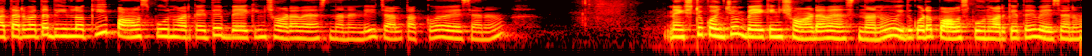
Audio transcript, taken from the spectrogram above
ఆ తర్వాత దీనిలోకి పావు స్పూన్ వరకు అయితే బేకింగ్ సోడా వేస్తున్నానండి. చాలా తక్కువ వేసాను నెక్స్ట్ కొంచెం బేకింగ్ సోడా వేస్తున్నాను. ఇది కూడా పావు స్పూన్ వరకు అయితే వేసాను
